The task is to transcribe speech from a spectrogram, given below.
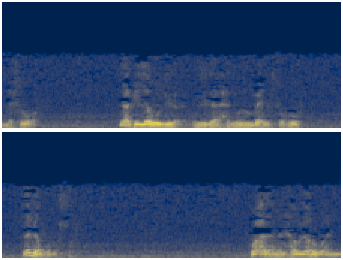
المشروع. لكن لو وجد أحد منهم بين الصفوف لم يضر الصف. وعلى من حوله أن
